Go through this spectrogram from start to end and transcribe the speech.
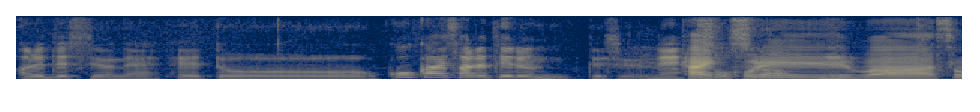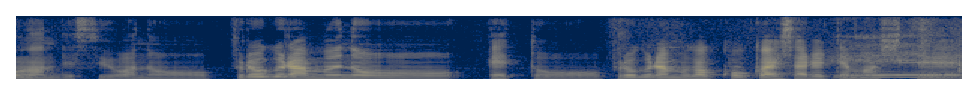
あれですよね。えっ、と公開されてるんですよね。はい、これはそうなんですよ。あのプログラムのえっとプログラムが公開されてまして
